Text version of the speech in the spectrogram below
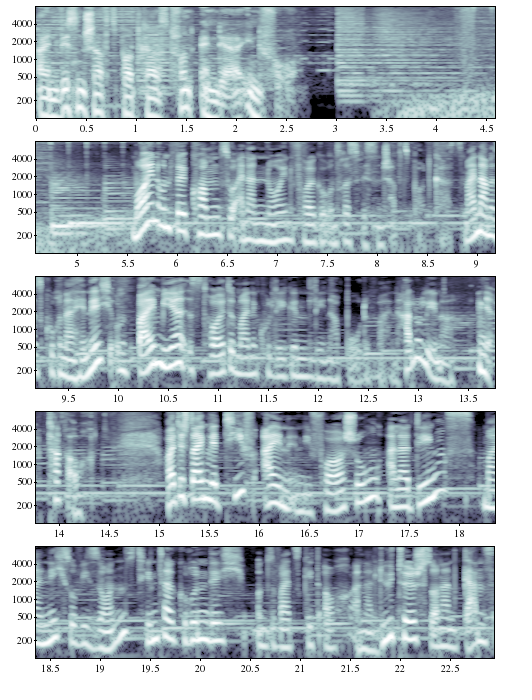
Ein Wissenschaftspodcast von NDR Info. Moin und willkommen zu einer neuen Folge unseres Wissenschaftspodcasts. Mein Name ist Corinna Hennig und bei mir ist heute meine Kollegin Lena Bodewein. Hallo Lena. Ja, Tag auch. Heute steigen wir tief ein in die Forschung, allerdings mal nicht so wie sonst, hintergründig und soweit es geht auch analytisch, sondern ganz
